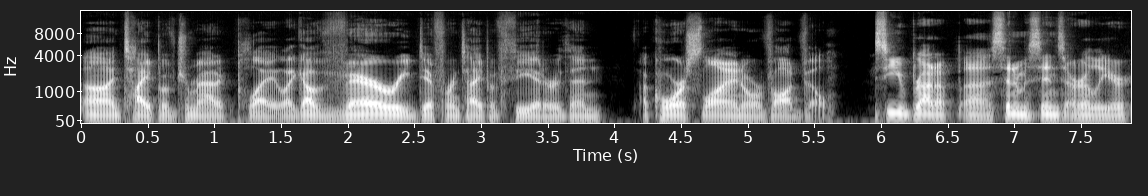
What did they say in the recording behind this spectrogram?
uh type of dramatic play, like a very different type of theater than a chorus line or vaudeville. So you brought up uh, Cinema Sins earlier.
